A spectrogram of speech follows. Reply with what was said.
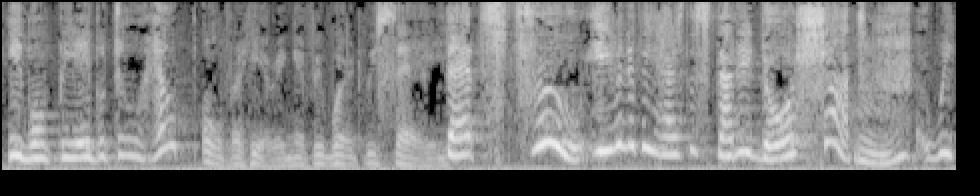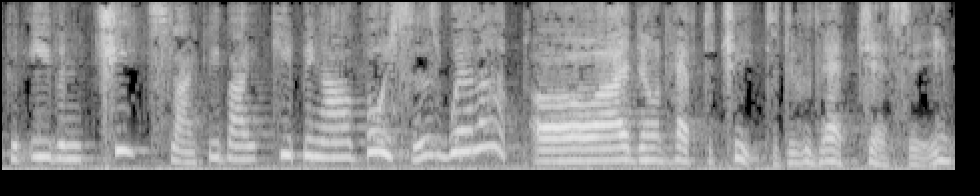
he won't be able to help overhearing every word we say. That's true, even if he has the study door shut. Hmm. We could even cheat slightly by keeping our voices well up. Oh, I don't have to cheat to do that, Jessie.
